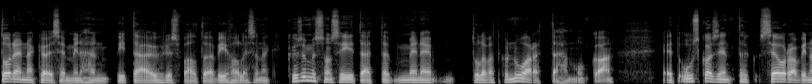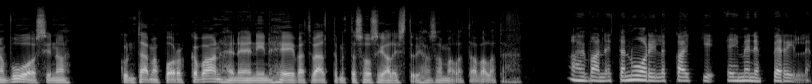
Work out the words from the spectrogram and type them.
todennäköisemmin hän pitää Yhdysvaltoja vihollisena. Kysymys on siitä, että menee, tulevatko nuoret tähän mukaan. Et uskoisin, että seuraavina vuosina, kun tämä porukka vanhenee, niin he eivät välttämättä sosiaalistu ihan samalla tavalla tähän. Aivan, että nuorille kaikki ei mene perille.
